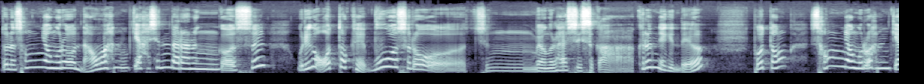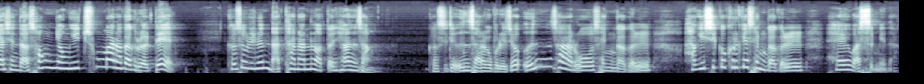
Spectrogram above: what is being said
또는 성령으로 나와 함께 하신다라는 것을 우리가 어떻게 무엇으로 증명을 할 수 있을까 그런 얘기인데요. 보통 성령으로 함께 하신다, 성령이 충만하다 그럴 때 그것을 우리는 나타나는 어떤 현상, 그것을 이제 은사라고 부르죠. 은사로 생각을 하기 쉽고 그렇게 생각을 해 왔습니다.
